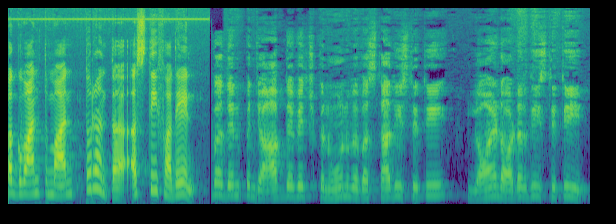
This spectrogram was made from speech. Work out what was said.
ਭਗਵੰਤ ਮਾਨ ਤੁਰੰਤ ਅਸਤੀਫਾ ਦੇਣ। ਦਿਨ ਪੰਜਾਬ ਦੇ ਵਿੱਚ ਕਾਨੂੰਨ ਵਿਵਸਥਾ ਦੀ ਸਥਿਤੀ ਲਾਅ ਐਂਡ ਆਰਡਰ ਦੀ ਸਥਿਤੀ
